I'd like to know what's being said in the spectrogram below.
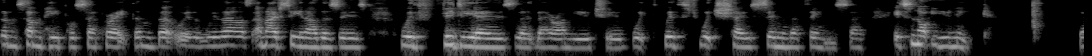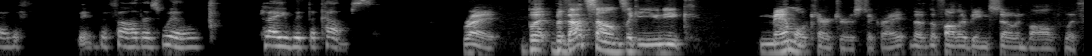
them. Some people separate them, but with with us, and I've seen others is with videos that they're on YouTube with with which shows similar things. So it's not unique. So the the fathers will play with the cubs. Right, but but that sounds like a unique mammal characteristic, right? The the father being so involved with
